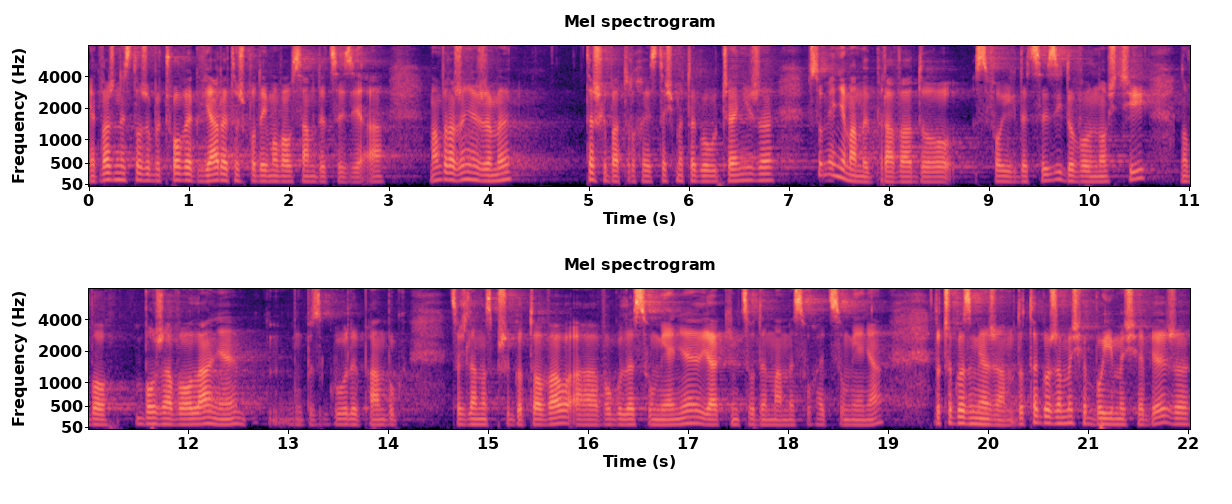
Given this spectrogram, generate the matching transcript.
Jak ważne jest to, żeby człowiek wiarę też podejmował sam decyzję. A mam wrażenie, że my też chyba trochę jesteśmy tego uczeni, że w sumie nie mamy prawa do swoich decyzji, do wolności, no bo Boża wola, nie? Z góry Pan Bóg coś dla nas przygotował, a w ogóle sumienie, jakim cudem mamy słuchać sumienia. Do czego zmierzam? Do tego, że my się boimy siebie, że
